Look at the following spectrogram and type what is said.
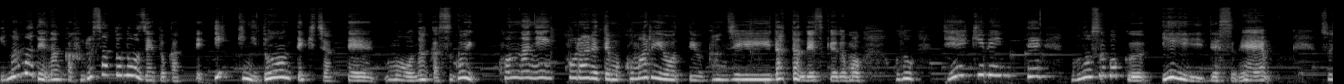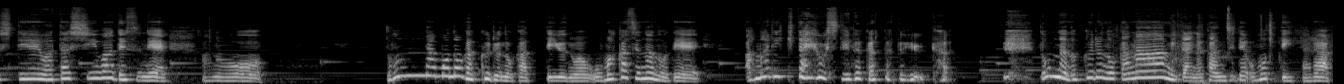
今までなんかふるさと納税とかって一気にドーンってきちゃって、もうなんかすごいこんなに来られても困るよっていう感じだったんですけども、この定期便ってものすごくいいですね。そして私はですね、あの、どんなものが来るのかっていうのはお任せなので、あまり期待をしてなかったというか、どんなの来るのかなみたいな感じで思っていたら、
